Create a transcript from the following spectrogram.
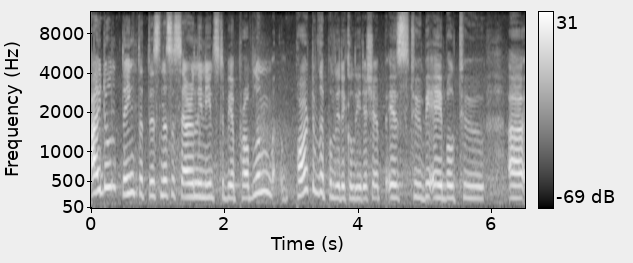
I don't think that this necessarily needs to be a problem. Part of the political leadership is to be able to uh,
